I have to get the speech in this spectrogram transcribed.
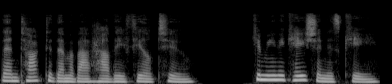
then talk to them about how they feel too. Communication is key.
